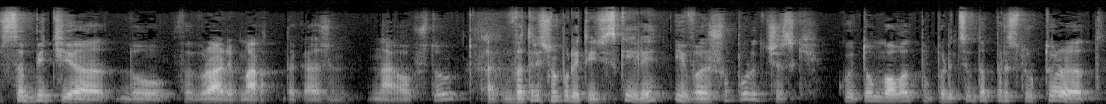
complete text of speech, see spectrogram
събития до февруари-март, да кажем, най-общо, Вътрешно-политически или? и външно-политически, които могат по принцип да преструктурират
